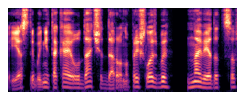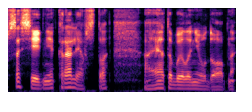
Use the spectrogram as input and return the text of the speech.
Если бы не такая удача, Дарону пришлось бы наведаться в соседнее королевство. А это было неудобно,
